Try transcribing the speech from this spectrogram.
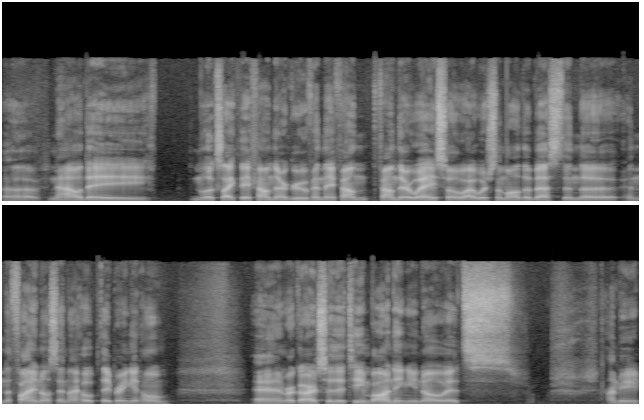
uh, now they looks like they found their groove and they found found their way. So I wish them all the best in the in the finals, and I hope they bring it home. And in regards to the team bonding, you know, it's, I mean,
